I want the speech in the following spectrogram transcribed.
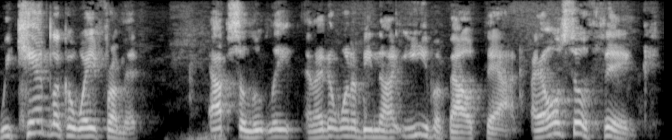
we can't look away from it. Absolutely. And I don't want to be naive about that. I also think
